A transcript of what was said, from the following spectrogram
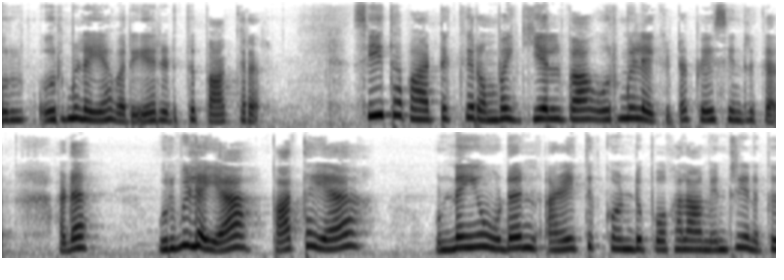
உர் உரிமையை அவர் ஏறெடுத்து பார்க்குறார். சீதை பாட்டுக்கு ரொம்ப இயல்பாக உர்மிளை கிட்ட பேசின்னு இருக்கார் அட உர்மிளையா பார்த்தையா உன்னையும் உடன் அழைத்து கொண்டு போகலாம் என்று எனக்கு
